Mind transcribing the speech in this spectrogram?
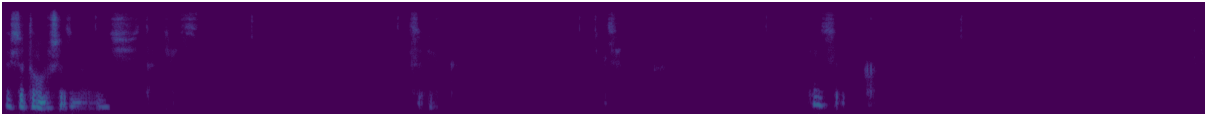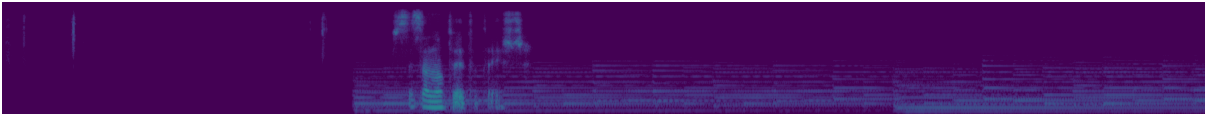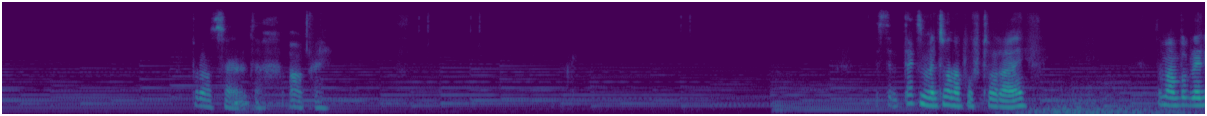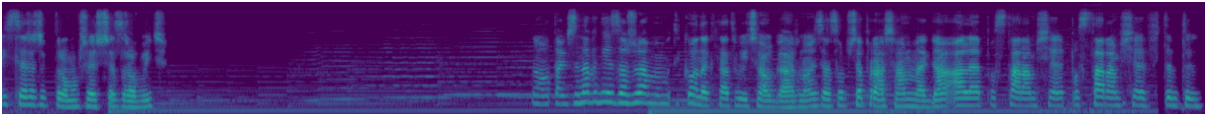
Jeszcze to muszę zmienić. Tak jest. Zanotuję tutaj jeszcze. W procentach. Okej. Jestem tak zmęczona po wczoraj. To mam w ogóle listę rzeczy, którą muszę jeszcze zrobić. Także nawet nie zdążyłam emoticonek na Twitcha ogarnąć, za co przepraszam mega, ale postaram się, postaram się w tym, ty...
